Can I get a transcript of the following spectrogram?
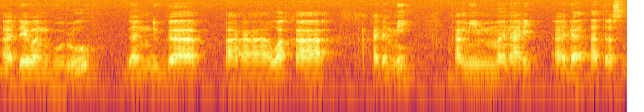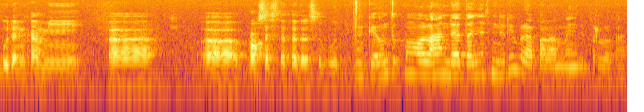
uh, dewan guru dan juga para waka akademik kami menarik uh, data tersebut dan kami uh, uh, proses data tersebut. Oke, untuk pengolahan datanya sendiri berapa lama yang diperlukan?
